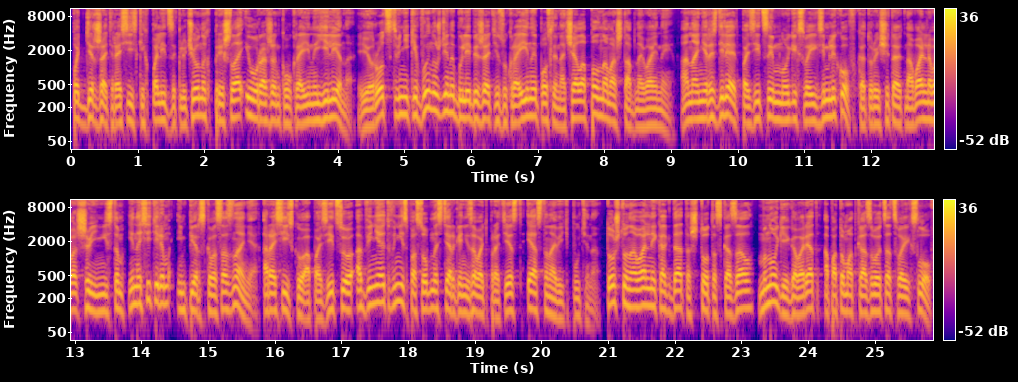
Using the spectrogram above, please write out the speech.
Поддержать российских политзаключенных пришла и уроженка Украины Елена. Ее родственники вынуждены были бежать из Украины после начала полномасштабной войны. Она не разделяет позиции многих своих земляков, которые считают Навального шовинистом и носителем имперского сознания, а российскую оппозицию обвиняют в неспособности организовать протест и остановить Путина. То, что Навальный когда-то что-то сказал, многие говорят, а потом отказываются от своих слов.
